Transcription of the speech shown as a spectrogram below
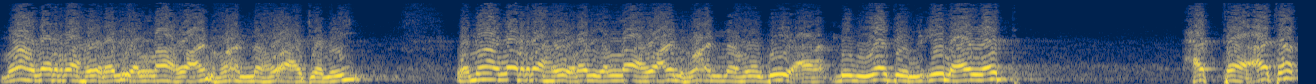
ما ضره رضي الله عنه أنه أعجمي وما ضره رضي الله عنه أنه بيع من يد إلى يد حتى عتق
